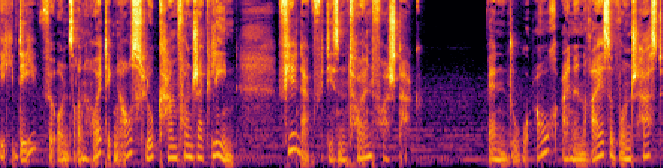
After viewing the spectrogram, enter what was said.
Die Idee für unseren heutigen Ausflug kam von Jacqueline. Vielen Dank für diesen tollen Vorschlag. Wenn du auch einen Reisewunsch hast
